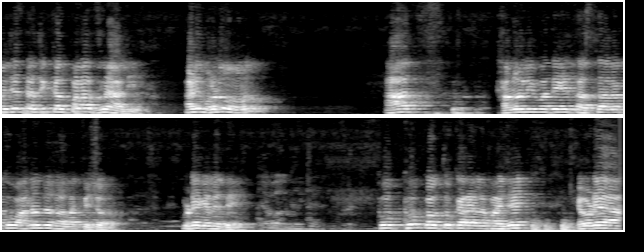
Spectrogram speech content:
म्हणजे त्याची कल्पनाच नाही आली. आणि म्हणून आज खानोलीमध्ये येत असताना खूप आनंद झाला किशोर. कुठे गेले ते? खूप खूप कौतुक करायला पाहिजे. एवढ्या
